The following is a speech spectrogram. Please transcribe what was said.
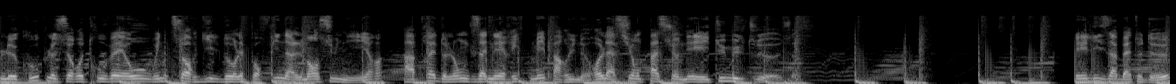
le couple se retrouvait au Windsor Guildhall pour finalement s'unir, après de longues années rythmées par une relation passionnée et tumultueuse. Élisabeth II,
